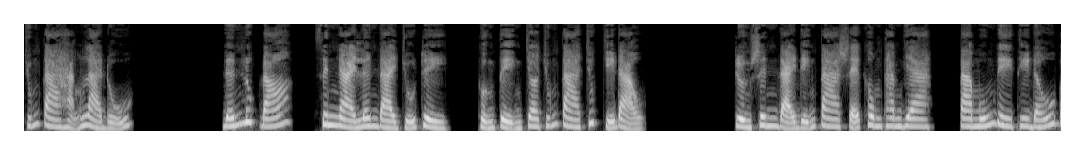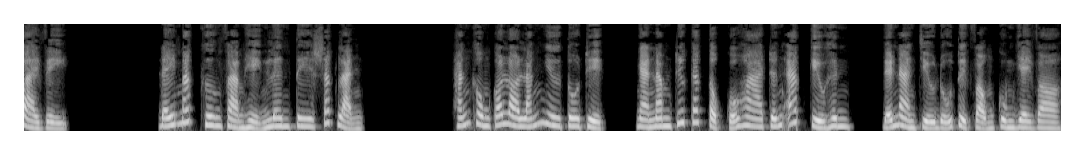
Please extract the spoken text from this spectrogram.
chúng ta hẳn là đủ. Đến lúc đó, xin ngài lên đài chủ trì, thuận tiện cho chúng ta chút chỉ đạo. Trường sinh đại điển ta sẽ không tham gia, ta muốn đi thi đấu bài vị. Đáy mắt Khương Phàm hiện lên tia sắc lạnh. Hắn không có lo lắng như Tô Triệt, ngàn năm trước các tộc của hoa trấn áp Kiều Hinh, để nàng chịu đủ tuyệt vọng cùng dày vò,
